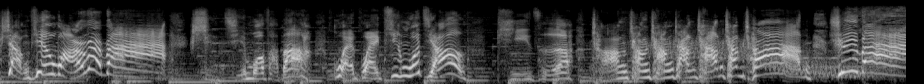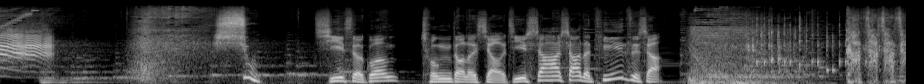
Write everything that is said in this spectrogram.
上天玩玩吧！神奇魔法棒，乖乖听我讲，梯子长长长长长长长，去吧！”咻！七色光冲到了小鸡莎莎的梯子上，咔嚓嚓嚓！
